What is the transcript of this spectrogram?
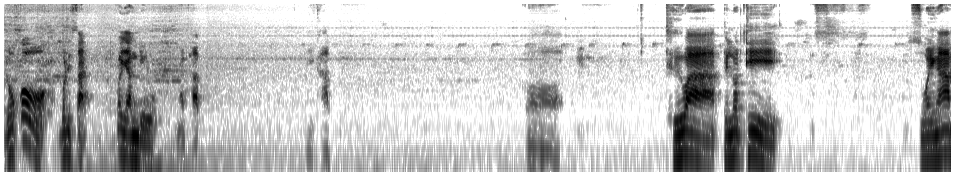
โลโก้บริษัทก็ยังอยู่นะครับนี่ครับก็ถือว่าเป็นรถที่สวยงาม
